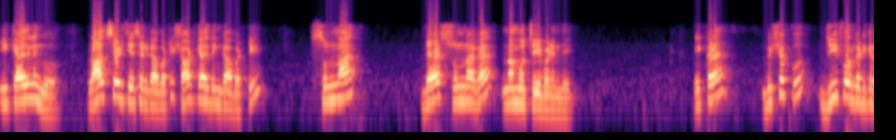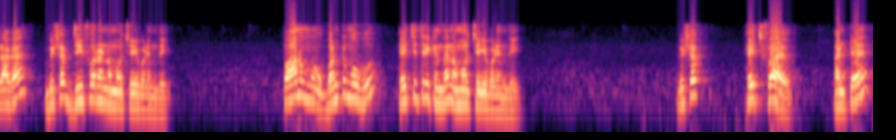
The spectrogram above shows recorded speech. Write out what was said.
ఈ క్యాజిలింగ్ రాజు సైడ్ చేశాడు కాబట్టి షార్ట్ క్యాజిలింగ్ కాబట్టి సున్నా డాష్ సున్నాగా నమోదు చేయబడింది. ఇక్కడ బిషప్ జీ ఫోర్ గడికి రాగా బిషప్ జీ ఫోర్ అని నమోదు చేయబడింది. పాను మూ- బంటు మూవు హెచ్ త్రీ కింద నమోదు చేయబడింది. బిషప్ హెచ్ ఫైవ్ అంటే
